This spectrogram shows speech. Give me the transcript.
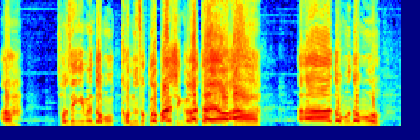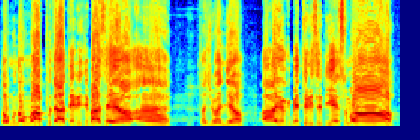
아 선생님은 너무 걷는 속도가 빠르신 것 같아요 아, 아 너무 너무 너무 너무 아프다. 때리지 마세요. 아 잠시만요. 아 여기 매트리스 뒤에 숨어.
